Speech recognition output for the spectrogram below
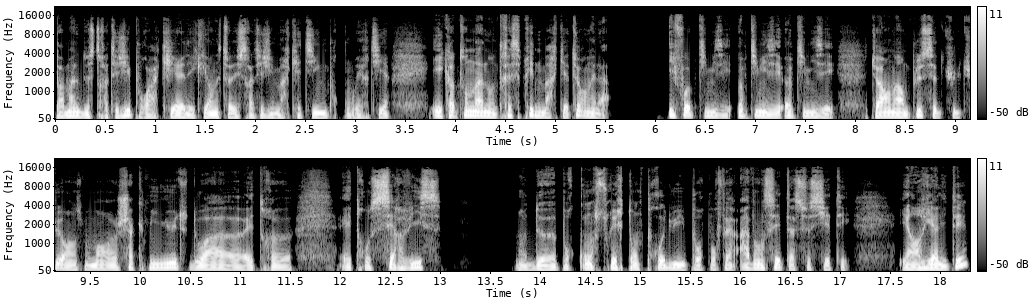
pas mal de stratégies pour acquérir des clients, des stratégies marketing, pour convertir. Et quand on a notre esprit de marketeur, on est là, il faut optimiser, optimiser, optimiser. Tu vois, on a en plus cette culture en ce moment, euh, chaque minute doit euh, être euh, être au service de pour construire ton produit, pour pour faire avancer ta société. Et en réalité,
